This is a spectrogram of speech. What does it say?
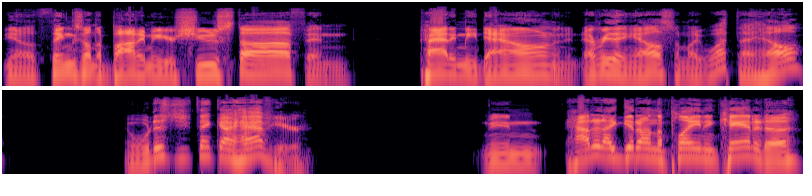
you know things on the bottom of your shoe stuff and patting me down and everything else. I'm like, what the hell? And what did you think I have here? I mean, how did I get on the plane in Canada?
